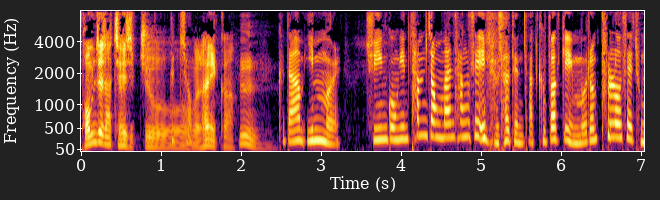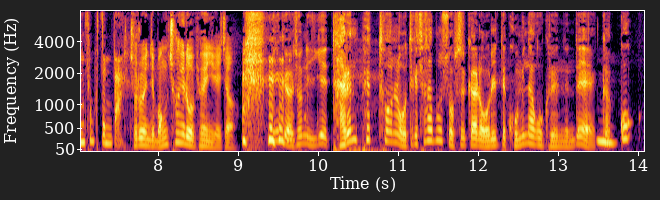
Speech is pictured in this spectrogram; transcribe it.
범죄 자체에 집중을 그쵸. 하니까. 음. 그 다음 인물. 주인공인 탐정만 상세히 묘사된다. 그 밖의 인물은 플롯에 종속된다. 주로 이제 멍청이로 표현이 되죠. 그러니까요. 저는 이게 다른 패턴을 어떻게 찾아볼 수 없을까를 어릴 때 고민하고 그랬는데, 그러니까 음. 꼭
